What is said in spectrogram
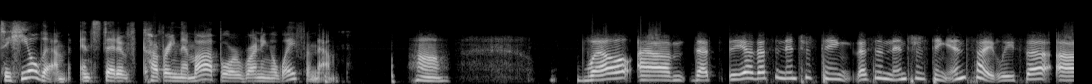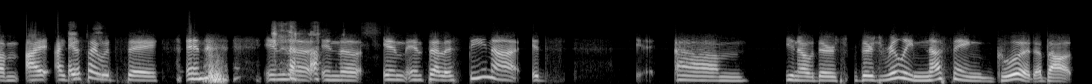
to heal them instead of covering them up or running away from them huh well, um, that's yeah, that's an interesting that's an interesting insight, Lisa. Um, I, I guess. I would say, and in the in the in in Celestina, it's um, you know there's there's really nothing good about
